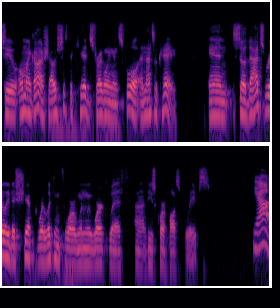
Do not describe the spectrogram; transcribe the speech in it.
to oh my gosh, I was just a kid struggling in school, and that's okay. And so that's really the shift we're looking for when we work with uh, these core false beliefs. Yeah,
